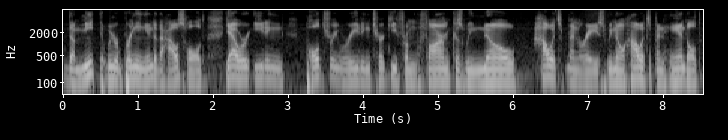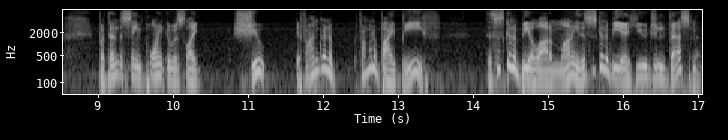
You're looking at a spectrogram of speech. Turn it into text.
the meat that we were bringing into the household. Yeah, we're eating poultry, we're eating turkey from the farm because we know how it's been raised, we know how it's been handled. But then at the same point, it was like, shoot, if I'm gonna if I'm gonna buy beef, this is gonna be a lot of money. This is gonna be a huge investment.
